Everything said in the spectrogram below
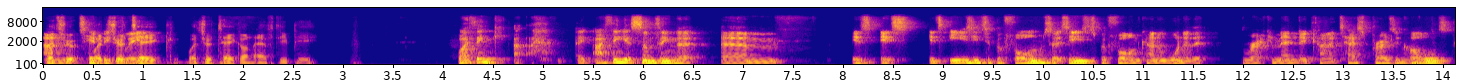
what's your what's your take? What's your take on FTP? Well, I think I, I think it's something that um, is it's it's easy to perform. So it's easy to perform kind of one of the recommended kind of test protocols. Mm.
